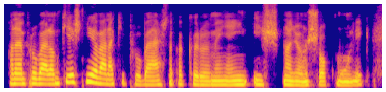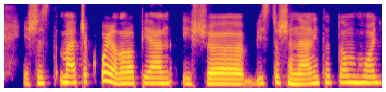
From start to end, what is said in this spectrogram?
ha nem próbálom ki, és nyilván a kipróbálásnak a körülményein is nagyon sok múlik. És ezt már csak olyan alapján is biztosan állíthatom, hogy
